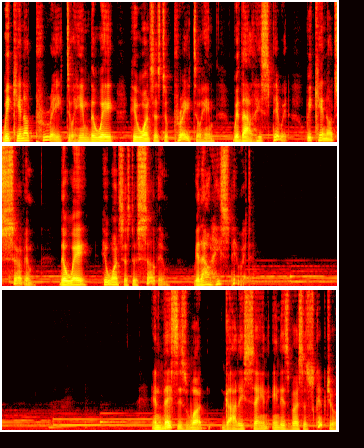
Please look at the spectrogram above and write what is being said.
We cannot pray to Him the way He wants us to pray to Him without His Spirit. We cannot serve Him the way He wants us to serve Him without His Spirit. And this is what God is saying in this verse of Scripture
